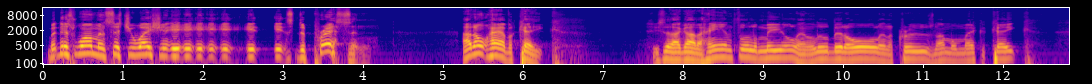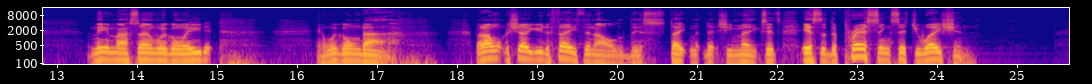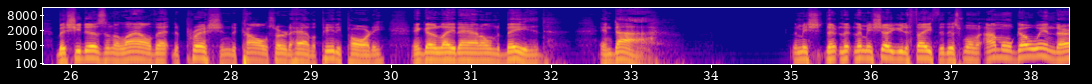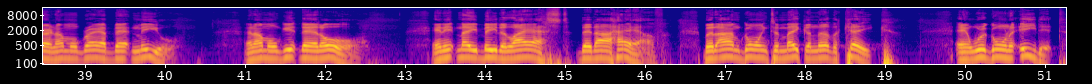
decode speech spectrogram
But this woman's situation, it, it, it, it, it it's depressing. I don't have a cake. She said, I got a handful of meal and a little bit of oil and a cruse, and I'm going to make a cake. Me and my son, we're going to eat it, and we're going to die. But I want to show you the faith in all of this statement that she makes. It's, it's a depressing situation, but she doesn't allow that depression to cause her to have a pity party and go lay down on the bed and die. Let me, let, let me show you the faith of this woman. I'm going to go in there and I'm going to grab that meal and I'm going to get that oil. And it may be the last that I have, but I'm going to make another cake and we're going to eat it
